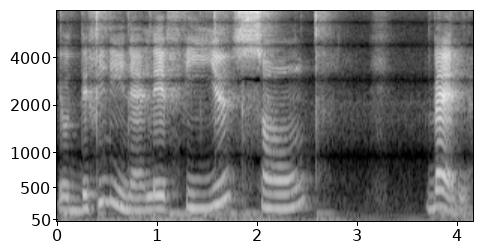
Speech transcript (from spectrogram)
eu defini, né? Les filles sont belles.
